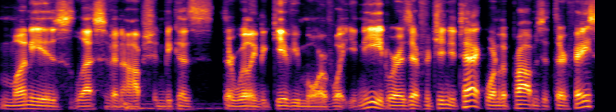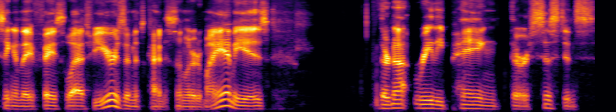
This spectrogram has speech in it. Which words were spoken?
money is less of an option because they're willing to give you more of what you need. Whereas at Virginia Tech, one of the problems that they're facing and they've faced the last few years, and it's kind of similar to Miami, is they're not really paying their assistants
